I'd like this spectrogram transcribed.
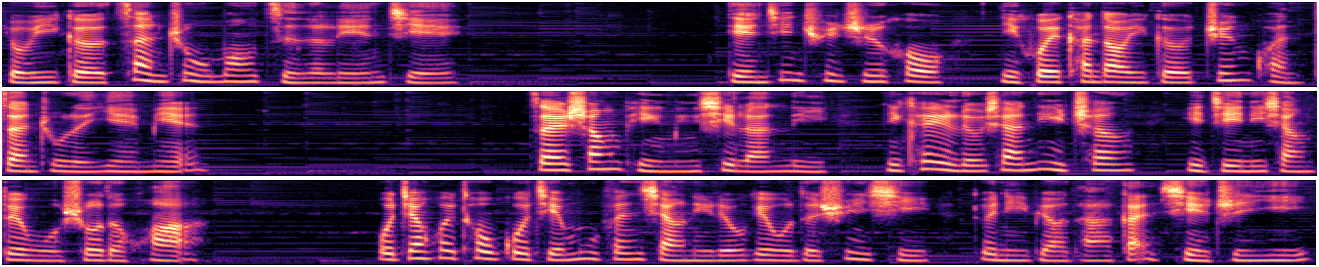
有一个赞助猫子的连接，点进去之后，你会看到一个捐款赞助的页面。在商品明细栏里，你可以留下昵称以及你想对我说的话。我将会透过节目分享你留给我的讯息，对你表达感谢之意。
